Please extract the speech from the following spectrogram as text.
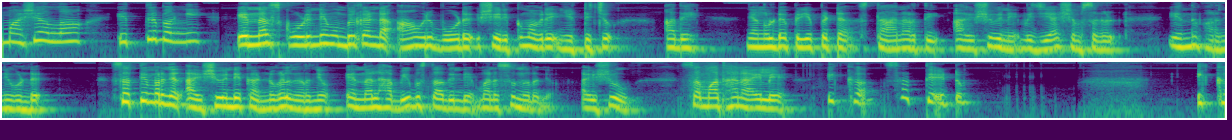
മഷല്ല എത്ര ഭംഗി. എന്നാൽ സ്കൂളിന്റെ മുമ്പിൽ കണ്ട ആ ഒരു ബോർഡ് ശരിക്കും അവർ ഞെട്ടിച്ചു. അതെ ഞങ്ങളുടെ പ്രിയപ്പെട്ട സ്ഥാനാർത്ഥി ഐഷുവിന് വിജയാശംസകൾ എന്ന് പറഞ്ഞുകൊണ്ട് സത്യം പറഞ്ഞാൽ ഐഷുവിന്റെ കണ്ണുകൾ നിറഞ്ഞു. എന്നാൽ ഹബീബ് ഉസ്താദിന്റെ മനസ്സു നിറഞ്ഞു. ഐഷു സമാധാനായില്ലേ? ഇക്ക സത്യമായിട്ടും ഇക്ക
